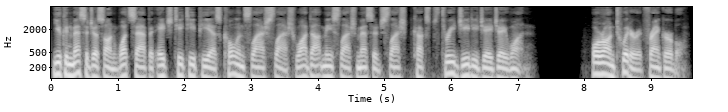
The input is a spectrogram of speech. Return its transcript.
You can message us on WhatsApp at https colon slash slash wa.me slash message slash cuxps3gdjj1 or on Twitter at Frank Herbal.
